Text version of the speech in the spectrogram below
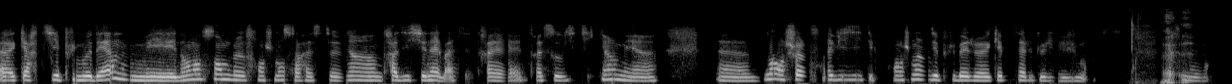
euh, quartiers plus modernes, mais dans l'ensemble, franchement, ça reste bien traditionnel. Bah, c'est très, très soviétique, hein, mais non, chouette à visiter. Franchement, une des plus belles capitales que j'ai vues, moi. Euh, personnellement.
